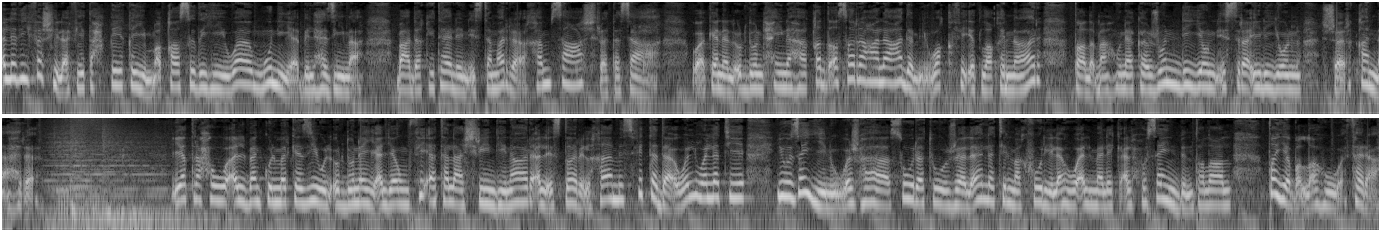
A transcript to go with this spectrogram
الذي فشل في تحقيق مقاصده ومني بالهزيمة. بعد قتال استمر 15 ساعة. وكان الأردن حينها قد أصر على عدم وقف إطلاق النار طالما هناك جندي إسرائيلي شرق النهر. Yeah. يطرح البنك المركزي الأردني اليوم فئة العشرين دينار الإصدار الخامس في التداول والتي يزين وجهها صورة جلالة المغفور له الملك الحسين بن طلال. طيب الله ثراه.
